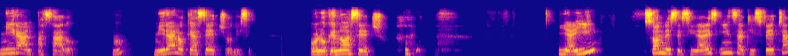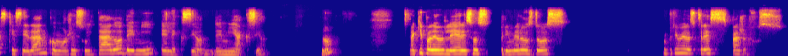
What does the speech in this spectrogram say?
mira al pasado, ¿no? Mira lo que has hecho, dice, o lo que no has hecho. y ahí son necesidades insatisfechas que se dan como resultado de mi elección, de mi acción, ¿no? Aquí podemos leer esos primeros dos, primeros tres párrafos,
